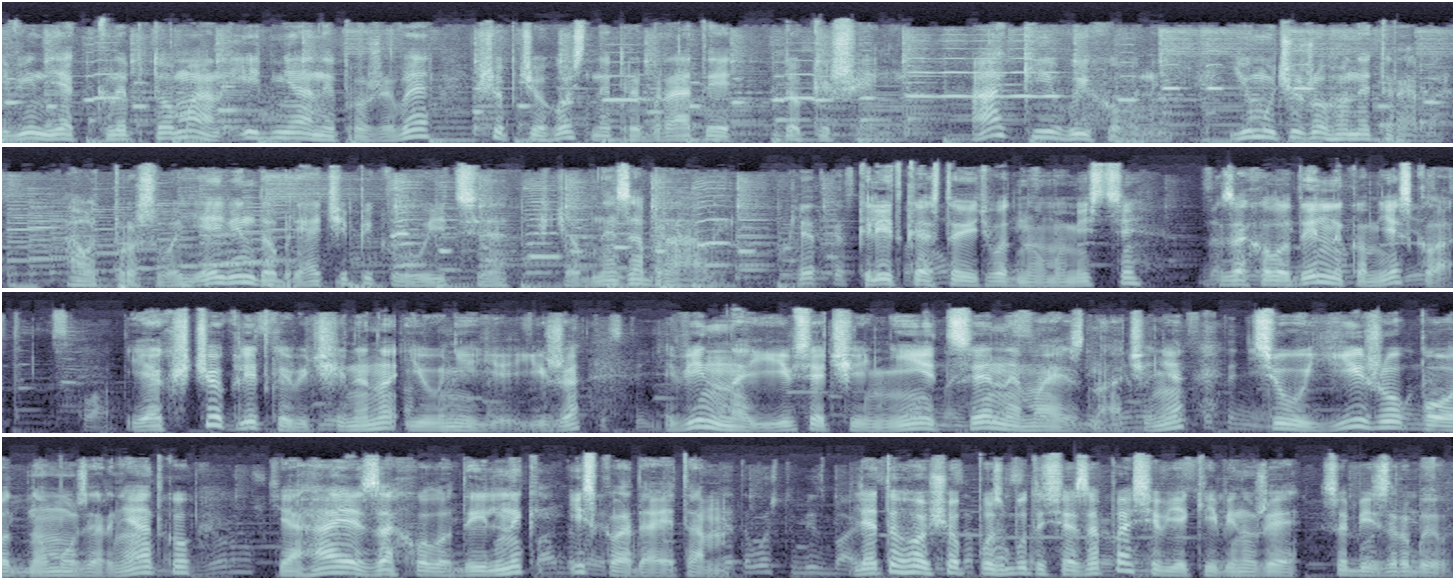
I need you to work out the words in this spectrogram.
Він як клептоман і дня не проживе, щоб чогось не прибрати до кишені. Акі вихований, йому чужого не треба. А от про своє він добряче піклується, щоб не забрали. Клітка стоїть в одному місці. За холодильником є склад. Якщо клітка відчинена і у ній є їжа, він наївся чи ні, це не має значення. Цю їжу по одному зернятку тягає за холодильник і складає там. Для того, щоб позбутися запасів, які він уже собі зробив,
